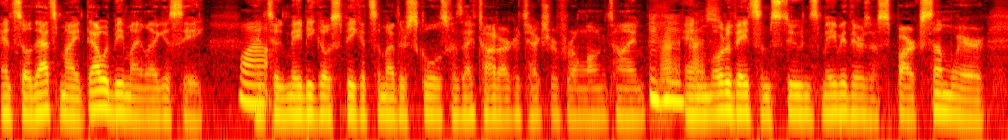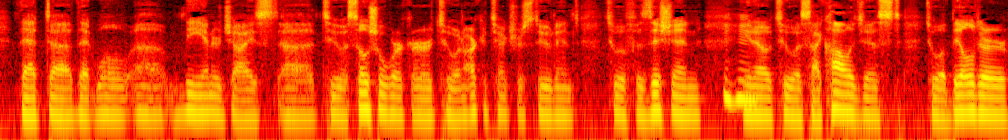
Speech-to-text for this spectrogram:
And so that's my that would be my legacy. Wow. And to maybe go speak at some other schools because I taught architecture for a long time, Mm-hmm. and motivate some students. Maybe there's a spark somewhere that uh, that will uh, be energized uh, to a social worker, to an architecture student, to a physician, Mm-hmm. you know, to a psychologist, to a builder,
